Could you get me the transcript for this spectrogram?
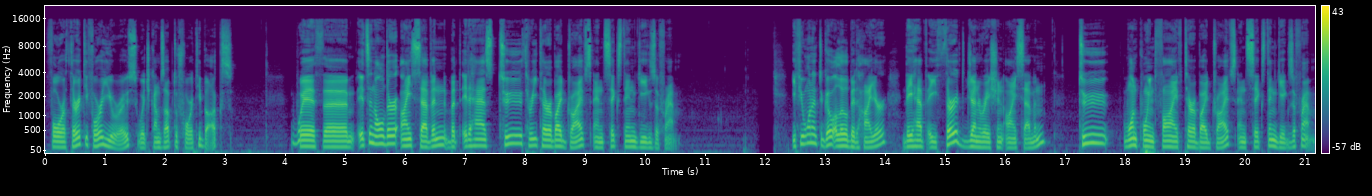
for 34 euros, which comes up to 40 bucks with um, it's an older i7 but it has two 3 terabyte drives and 16 gigs of ram. If you wanted to go a little bit higher they have a third generation i7 two 1.5 terabyte drives and 16 gigs of ram.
